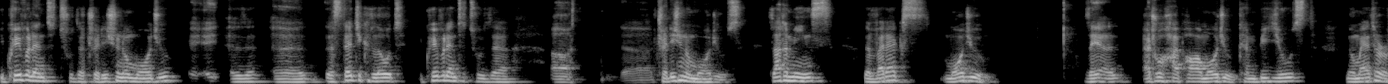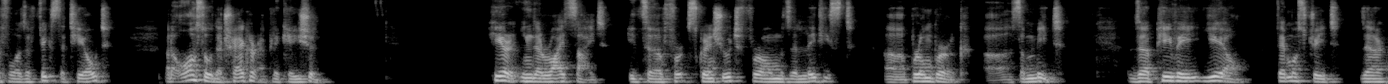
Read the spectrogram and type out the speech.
equivalent to the traditional module, uh, uh, the static load equivalent to the uh, uh, traditional modules. That means the Vertex module, the actual high power module can be used no matter for the fixed tilt but also the tracker application. Here in the right side, it's a screenshot from the latest uh, Bloomberg uh, submit. The PV yield demonstrate the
